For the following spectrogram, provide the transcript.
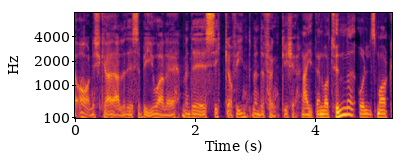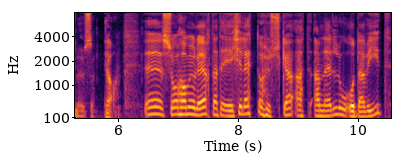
jeg aner ikke hva alle disse bioene er, men det er sikkert fint, men det funker ikke. Nei, den var tynne og smakløse. Ja. Eh, Så har vi jo lært at det er ikke lett å huske at Anello og David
